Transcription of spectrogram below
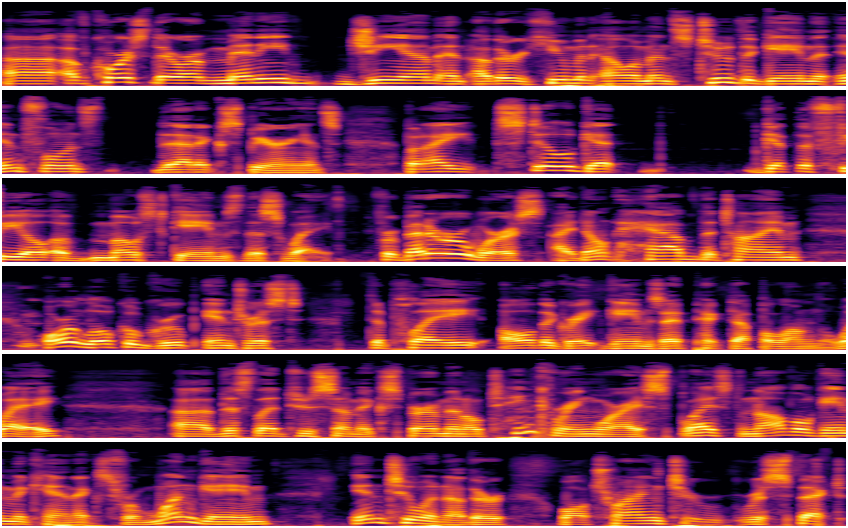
Uh, of course, there are many GM and other human elements to the game that influence that experience, but I still get get the feel of most games this way. For better or worse, I don't have the time or local group interest to play all the great games I've picked up along the way. Uh, this led to some experimental tinkering where I spliced novel game mechanics from one game into another while trying to respect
